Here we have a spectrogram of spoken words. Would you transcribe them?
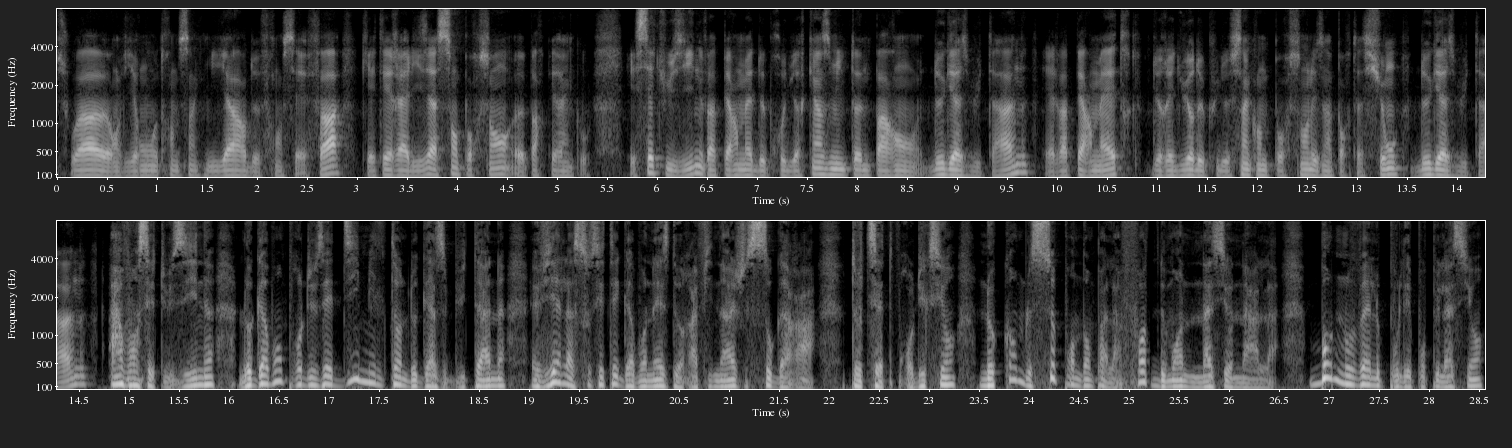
soit euh, environ 35 milliards de francs CFA, qui a été réalisé à 100% euh, par Perenco. Et cette usine va permettre de produire 15 000 tonnes par an de gaz butane, et elle va permettre de réduire de plus de 50% les importations de gaz butane. Avant cette usine, le Gabon produisait 10 000 tonnes de gaz butane via la société gabonaise de raffinage Sogara. Toute cette production ne comble cependant pas la forte demande nationale. Bonne nouvelle pour les populations,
